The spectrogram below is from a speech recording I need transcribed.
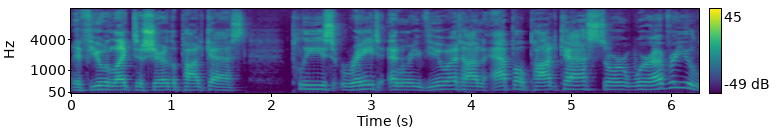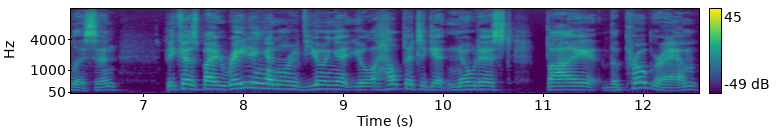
If you would like to share the podcast, please rate and review it on Apple Podcasts or wherever you listen, because by rating and reviewing it, you'll help it to get noticed by the program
